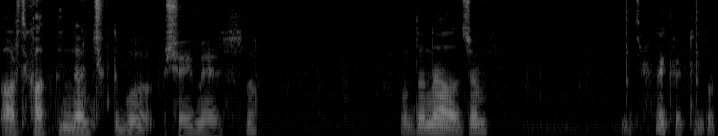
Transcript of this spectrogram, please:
Artık haddinden çıktı bu şey mevzusu. Burada ne alacağım? İkisi de kötü loot.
